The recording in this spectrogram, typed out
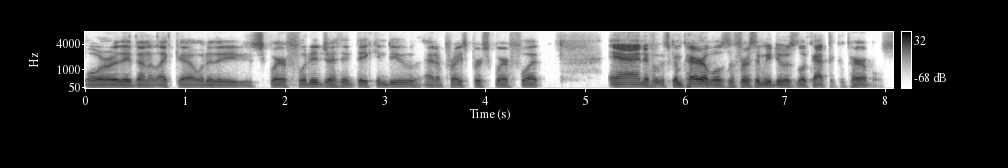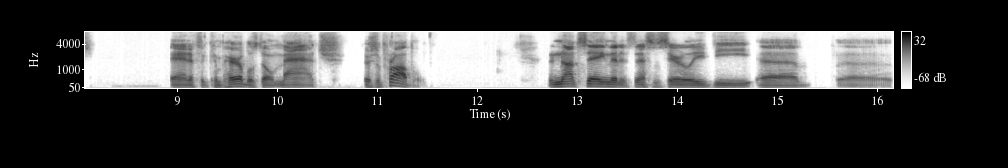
or they've done it like uh, what are they square footage? I think they can do at a price per square foot. And if it was comparables, the first thing we do is look at the comparables. And if the comparables don't match, there's a problem. I'm not saying that it's necessarily the uh, uh,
